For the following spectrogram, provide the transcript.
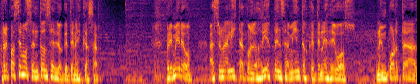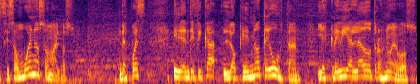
Repasemos entonces lo que tenés que hacer. Primero, haz una lista con los 10 pensamientos que tenés de vos, no importa si son buenos o malos. Después, identifica lo que no te gustan y escribí al lado otros nuevos,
